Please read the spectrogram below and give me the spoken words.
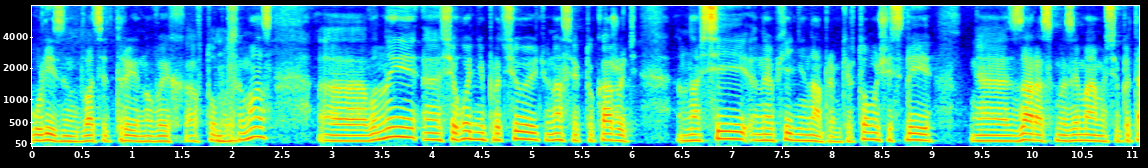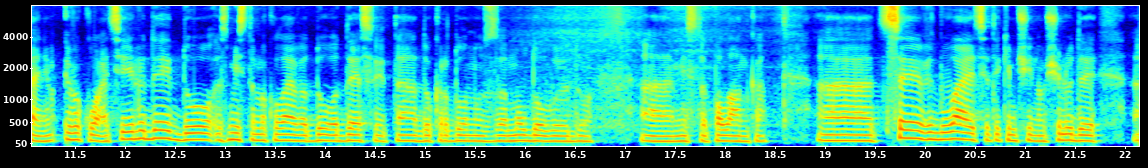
у лізинг 23 нових автобуси МАЗ, е, вони е, сьогодні працюють у нас, як то кажуть, на всі необхідні напрямки. В тому числі зараз ми займаємося питанням евакуації людей до, з міста Миколаєва до Одеси та до кордону з Молдовою до е, міста Паланка. Е, Це відбувається таким чином, що люди е,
